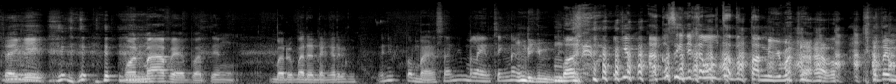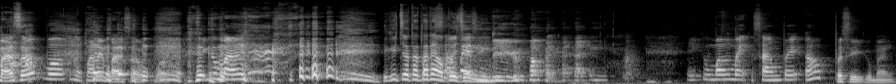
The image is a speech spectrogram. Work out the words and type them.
Saiki mohon maaf ya buat yang baru pada dengerin ini pembahasan ini melenceng nang dingin. Aku sih nyekel catatan nih padahal. Katanya bahas apa? Malah bahas apa? Iku mang Iki catatannya apa sih? iku mang? Iku sampai apa sih iku mang?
